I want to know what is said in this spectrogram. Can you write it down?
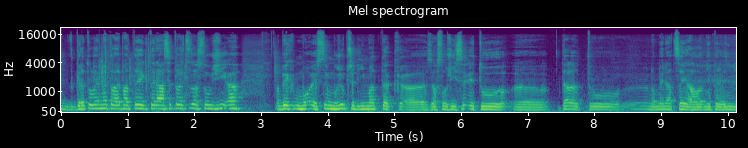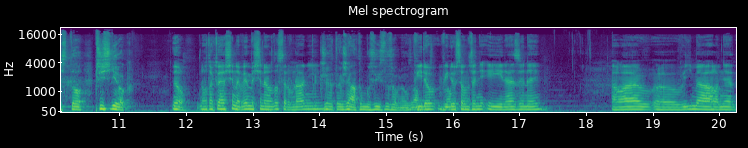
gratulujeme telepatii, která si to něco zaslouží a abych, mo, jestli můžu předjímat, tak uh, zaslouží si i tu, uh, tele, tu nominaci a hlavně první místo příští rok. Jo, no tak to já ještě nevím, ještě na to srovnání. Takže, takže já to musím si srovnout. Výjdou, No. samozřejmě i jiné ziny, ale uh, uvidíme a hlavně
